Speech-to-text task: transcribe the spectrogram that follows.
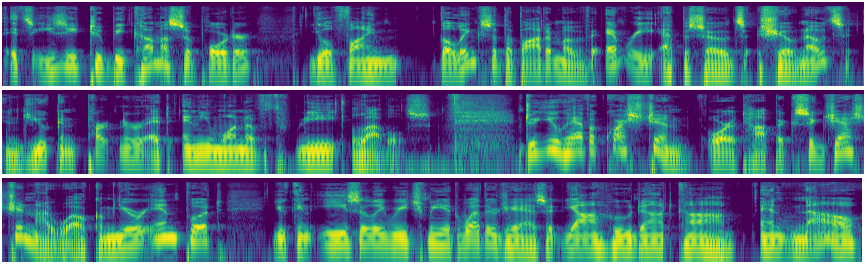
It's easy to become a supporter. You'll find the links at the bottom of every episode's show notes, and you can partner at any one of three levels. Do you have a question or a topic suggestion? I welcome your input. You can easily reach me at weatherjazz at yahoo.com. And now,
